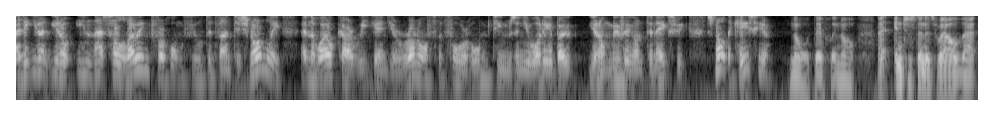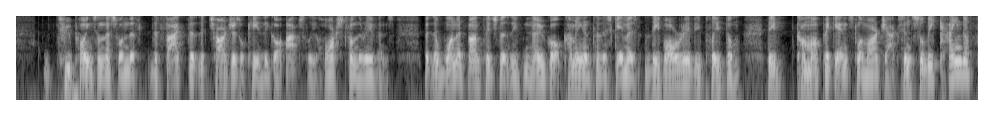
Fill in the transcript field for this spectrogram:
and even you know even that's allowing for home field advantage. Normally in the wildcard weekend, you run off the four home teams and you worry about you know moving on to next week. It's not the case here. No, definitely not. Uh, interesting as well that two points on this one. The, the fact that the Chargers, okay, they got absolutely horsed from the Ravens, but the one advantage that they've now got coming into this game is they've already played them. They've come up against Lamar Jackson, so they kind of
